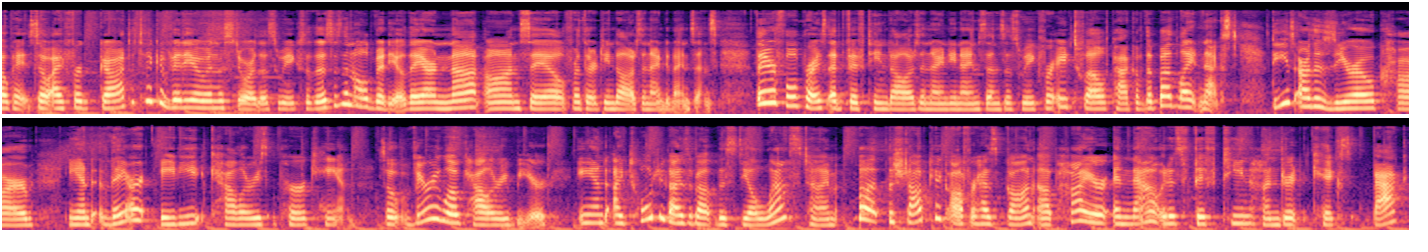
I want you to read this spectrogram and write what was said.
Okay, so I forgot to take a video in the store this week, so this is an old video. They are not on sale for $13.99. They are full price at $15.99 this week for a 12 pack of the Bud Light Next. These are the zero carb, and they are 80 calories per can. So, very low calorie beer. And I told you guys about this deal last time, but the Shopkick offer has gone up higher and now it is 1500 kicks back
